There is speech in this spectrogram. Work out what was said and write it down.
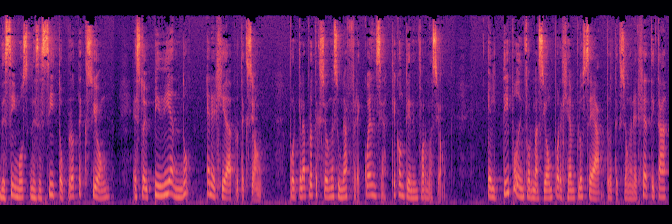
decimos necesito protección, estoy pidiendo energía de protección, porque la protección es una frecuencia que contiene información. El tipo de información, por ejemplo, sea protección energética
